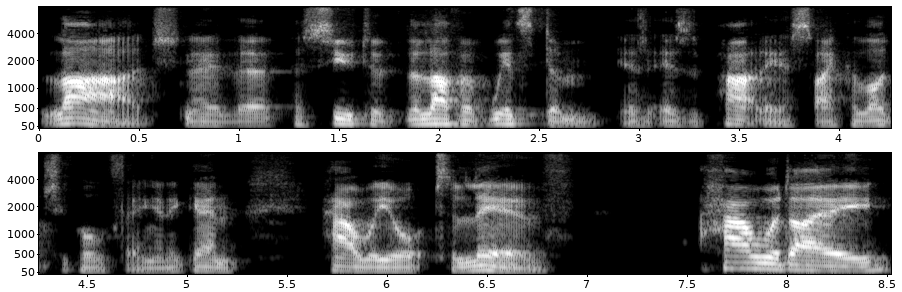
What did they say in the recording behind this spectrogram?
large. You know, the pursuit of the love of wisdom is, is partly a psychological thing, and again, how we ought to live how would I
